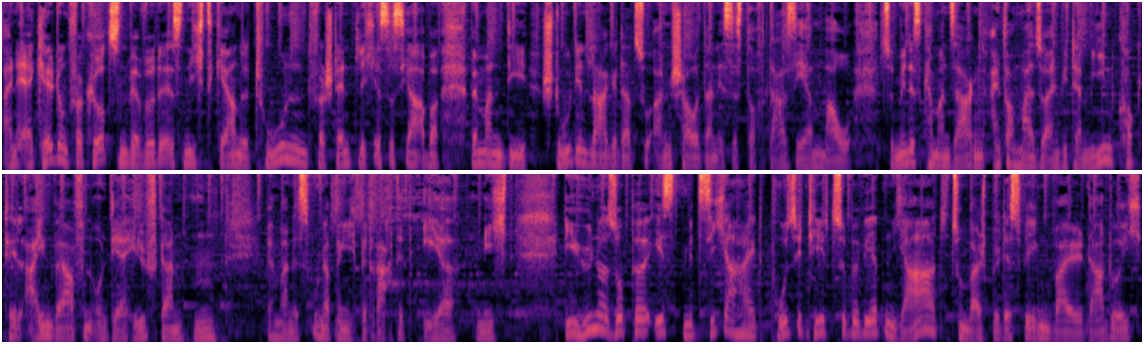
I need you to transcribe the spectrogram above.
Eine Erkältung verkürzen, wer würde es nicht gerne tun? Verständlich ist es ja, aber wenn man die Studienlage dazu anschaut, dann ist es doch da sehr mau. Zumindest kann man sagen, einfach mal so ein Vitamincocktail einwerfen und der hilft dann. Hm, wenn man es unabhängig betrachtet, eher nicht. Die Hühnersuppe ist mit Sicherheit positiv zu bewerten. Ja, zum Beispiel deswegen, weil dadurch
